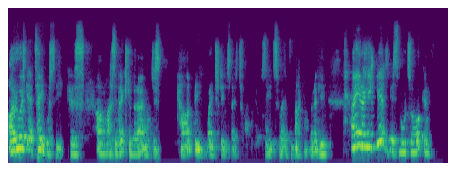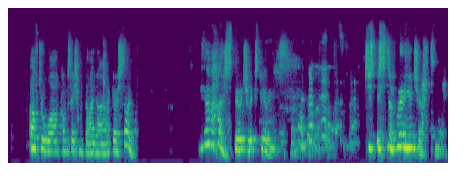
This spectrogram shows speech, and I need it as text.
I would always get a table seat because I'm a massive extrovert and I just can't be wedged into those tiny seats where the back in front of you. And you know, you get to get small talk. And after a while, conversation would die down. I go, So, have you ever had a spiritual experience? Just this stuff really interests me.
